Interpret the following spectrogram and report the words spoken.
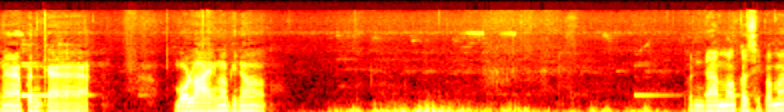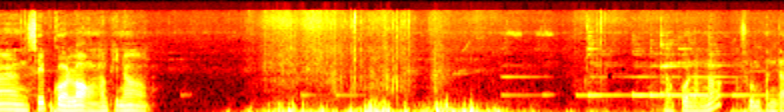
หน้าเพิ่นกะโบราณเนาะพี่น้อง พิ่นดำเอากระสิประมาณสิบกว่าหล่องนะพี่น้องเราพูดนำเนาะซุ่มเพิ่นด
